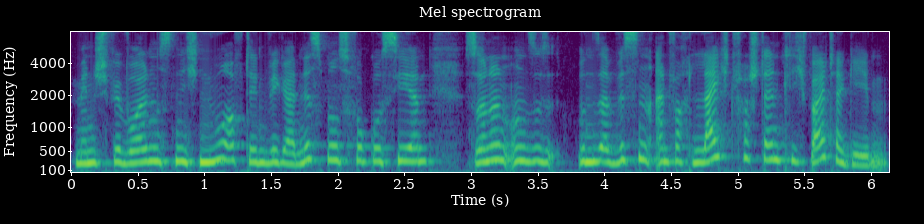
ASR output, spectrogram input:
Mensch, wir wollen uns nicht nur auf den Veganismus fokussieren, sondern unser, unser Wissen einfach leicht verständlich weitergeben.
